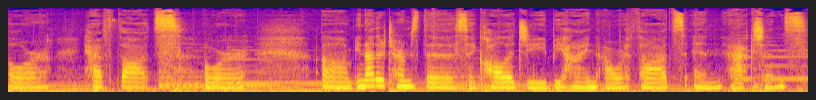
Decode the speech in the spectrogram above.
or have thoughts or um, in other terms, the psychology behind our thoughts and actions.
